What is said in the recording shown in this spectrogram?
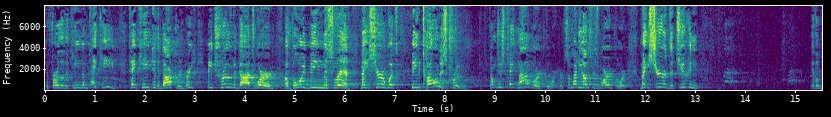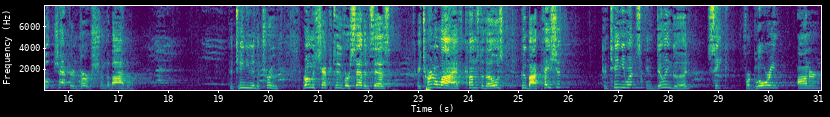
to further the kingdom. Take heed. Take heed to the doctrine. Be, be true to God's word. Avoid being misled. Make sure what's being taught is true. Don't just take my word for it or somebody else's word for it. Make sure that you can give a book, chapter, and verse from the Bible Continue in the truth. Romans chapter 2, verse 7 says, Eternal life comes to those who by patient continuance in doing good seek for glory, honor,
